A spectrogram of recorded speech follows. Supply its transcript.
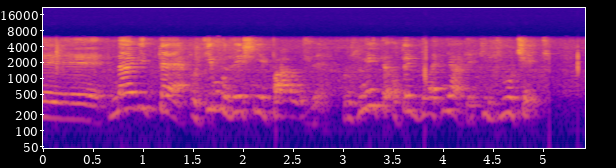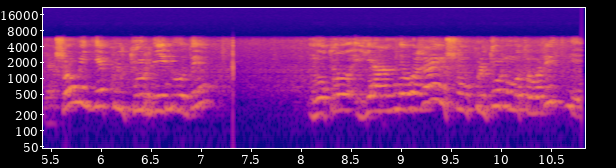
Е, навіть те, оті музичні паузи, розумієте, отой блатняк, який звучить. Якщо ми є культурні люди, ну то я не вважаю, що в культурному товаристві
